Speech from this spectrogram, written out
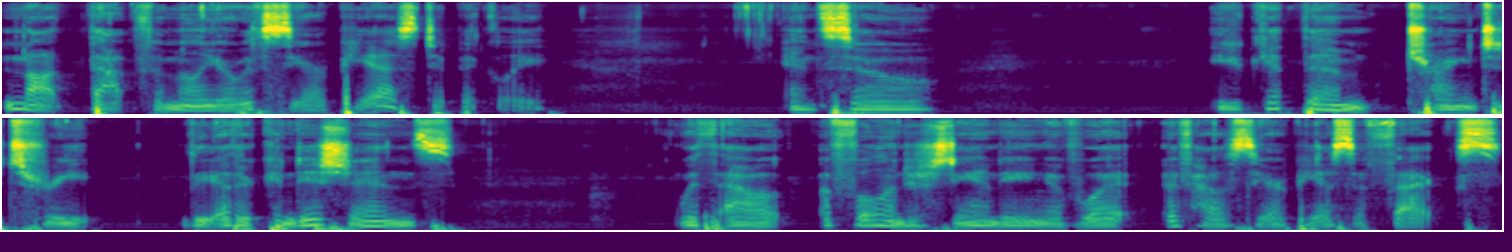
not that familiar with CRPS typically. And so you get them trying to treat the other conditions without a full understanding of what of how CRPS affects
